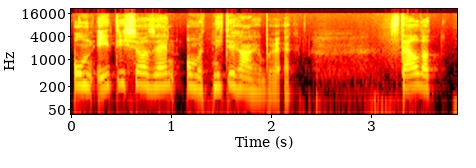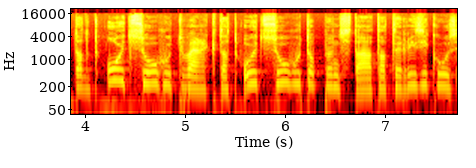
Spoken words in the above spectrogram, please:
onethisch zou zijn om het niet te gaan gebruiken. Stel dat, dat het ooit zo goed werkt, dat het ooit zo goed op punt staat, dat de risico's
